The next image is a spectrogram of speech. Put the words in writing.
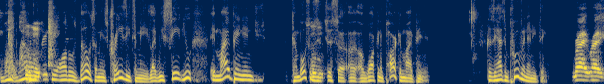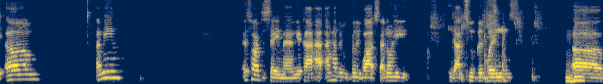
Why, why would you vacate all those belts? I mean, it's crazy to me. Like we've seen you, in my opinion, Kambosos Mhm. is just a, a, a walk in the park, in my opinion, because he hasn't proven anything. Right, right. Um, I mean, it's hard to say, man. Like, I, I haven't really watched. I know he he got two good wins. Mhm. uh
